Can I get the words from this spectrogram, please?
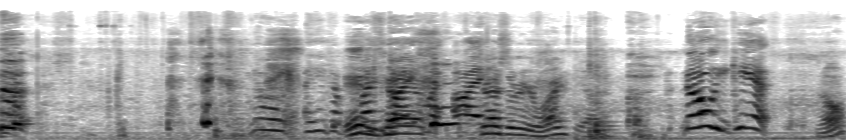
long. No, I think I'm Andy, flushed can I by my eye. stress over your wine? No, he can't. No?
